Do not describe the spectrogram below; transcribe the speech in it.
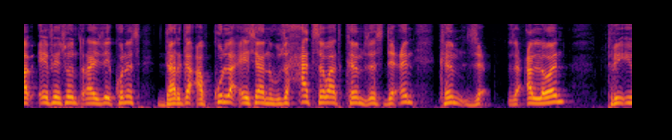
ኣብ ኤፌሶን ጥራይ ዘይኰነስ ዳርጋ ኣብ ኵላ ኤስያ ንብዙሓት ሰባት ከም ዘስደዔን ከም ዝዓለወን ትርእዩ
